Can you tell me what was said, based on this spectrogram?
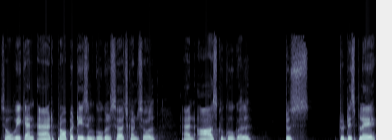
So we can add properties in Google Search Console and ask Google to, to display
